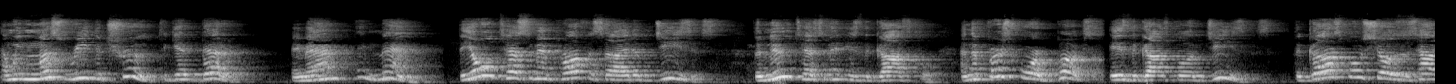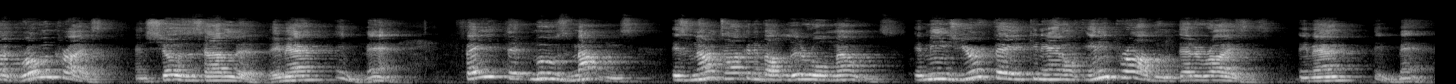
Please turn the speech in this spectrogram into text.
And we must read the truth to get better. Amen? Amen. The Old Testament prophesied of Jesus. The New Testament is the gospel. And the first four books is the gospel of Jesus. The gospel shows us how to grow in Christ and shows us how to live. Amen? Amen. Faith that moves mountains is not talking about literal mountains. It means your faith can handle any problem that arises. Amen? Amen.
